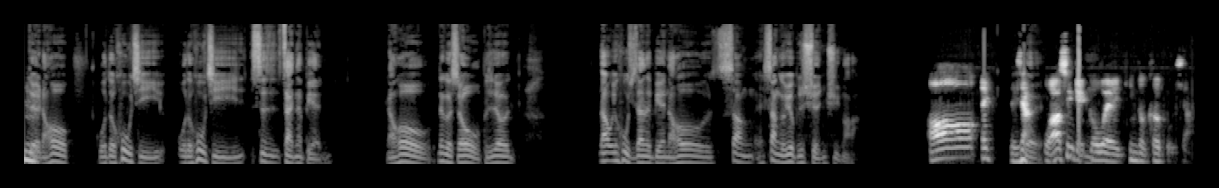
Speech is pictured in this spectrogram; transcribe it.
嗯、对，然后我的户籍，我的户籍是在那边，然后那个时候我不是就，那因为户籍在那边，然后上上个月不是选举嘛？哦，哎，等一下，我要先给各位听众科普一下，嗯、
